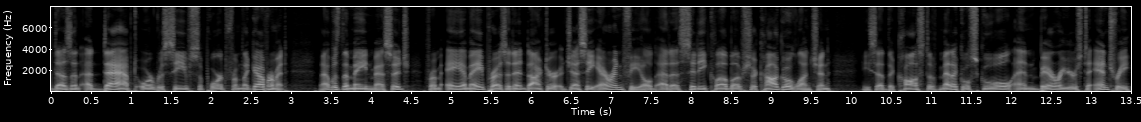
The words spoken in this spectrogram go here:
doesn't adapt or receive support from the government. That was the main message from AMA President Dr. Jesse Ehrenfeld at a City Club of Chicago luncheon. He said the cost of medical school and barriers to entry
